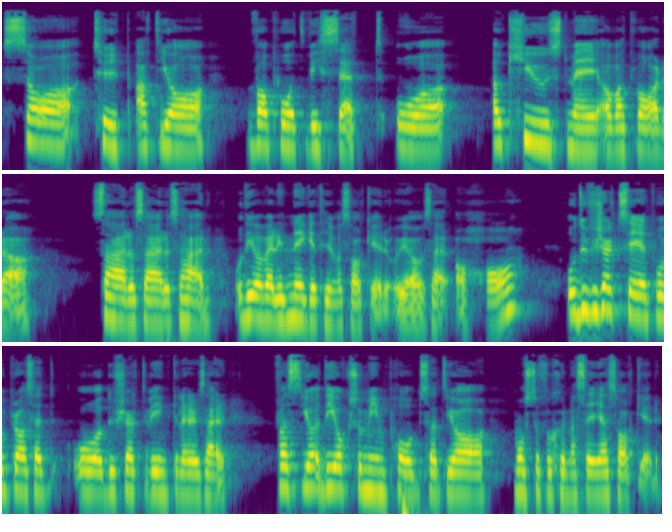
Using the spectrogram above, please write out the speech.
sa typ att jag var på ett visst sätt och accused mig av att vara så här och så här och så här. Och det var väldigt negativa saker och jag var så här, aha. Och du försökte säga det på ett bra sätt och du försökte vinkla det så här. Fast jag, det är också min podd så att jag måste få kunna säga saker.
